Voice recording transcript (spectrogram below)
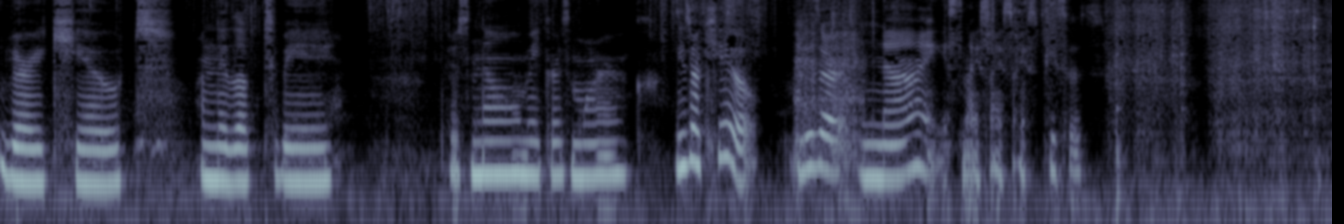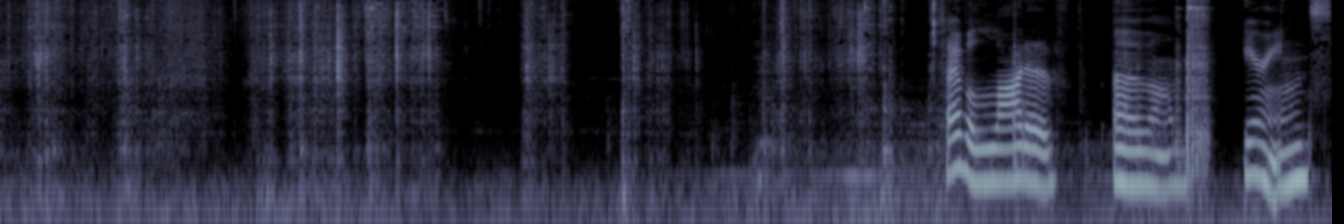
Very cute. And they look to be, there's no maker's mark. These are cute. These are nice, nice, nice, nice pieces. So I have a lot of, of um, earrings.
